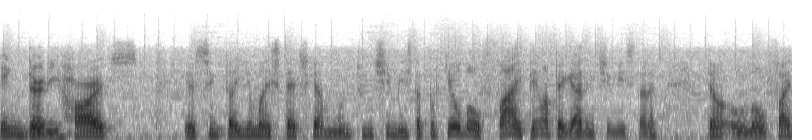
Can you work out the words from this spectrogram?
em Dirty Hearts. Eu sinto aí uma estética muito intimista, porque o lo-fi tem uma pegada intimista, né? Então o lo-fi,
